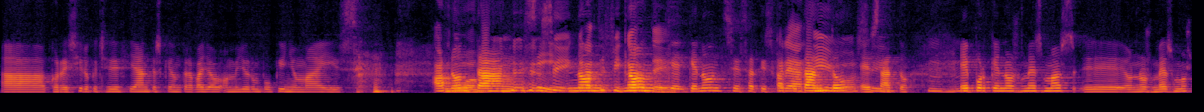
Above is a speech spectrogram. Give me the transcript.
a corrixir o que che dicía antes, que é un traballo a mellor un pouquiño máis Arduo. non tan, sí, sí non, gratificante. Non, que, que non se satisface Creativo, tanto, sí. exacto. Uh -huh. É porque nós mesmas eh ou nós mesmos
